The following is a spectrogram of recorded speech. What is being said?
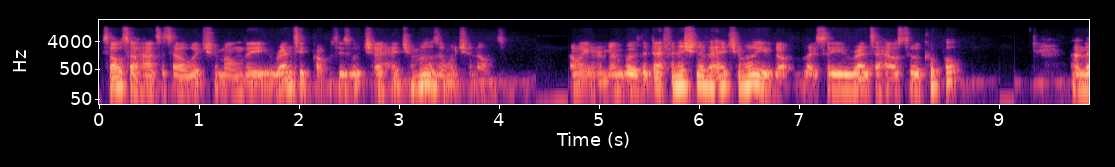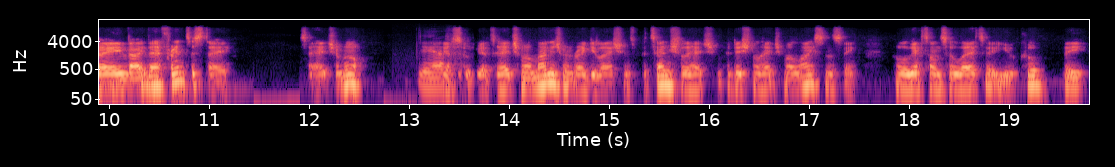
It's also hard to tell which among the rented properties which are HMOs and which are not. I to remember the definition of a HMO. You've got, let's say, you rent a house to a couple, and they invite their friend to stay. It's a HMO. Yeah. You're subject to HMO management regulations, potentially H- additional HMO licensing. We'll get onto later. You could be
